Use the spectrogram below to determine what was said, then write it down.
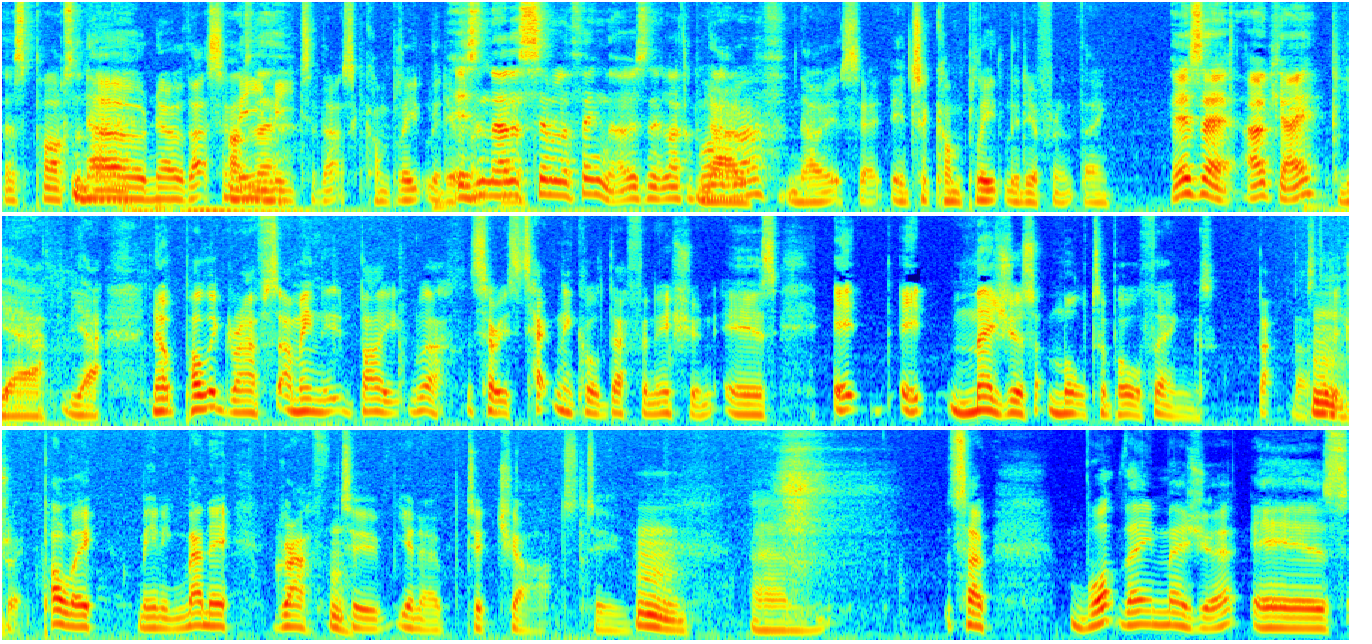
as part of no, the, no, that's an e-meter. That's a completely different. Isn't that thing. a similar thing though? Isn't it like a polygraph? No, no, it's a, it's a completely different thing. Is it okay? Yeah, yeah. No polygraphs. I mean, by well, so its technical definition is it it measures multiple things. That that's mm. the trick. Poly meaning many, graph mm. to you know to chart to. Mm. Um, so, what they measure is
